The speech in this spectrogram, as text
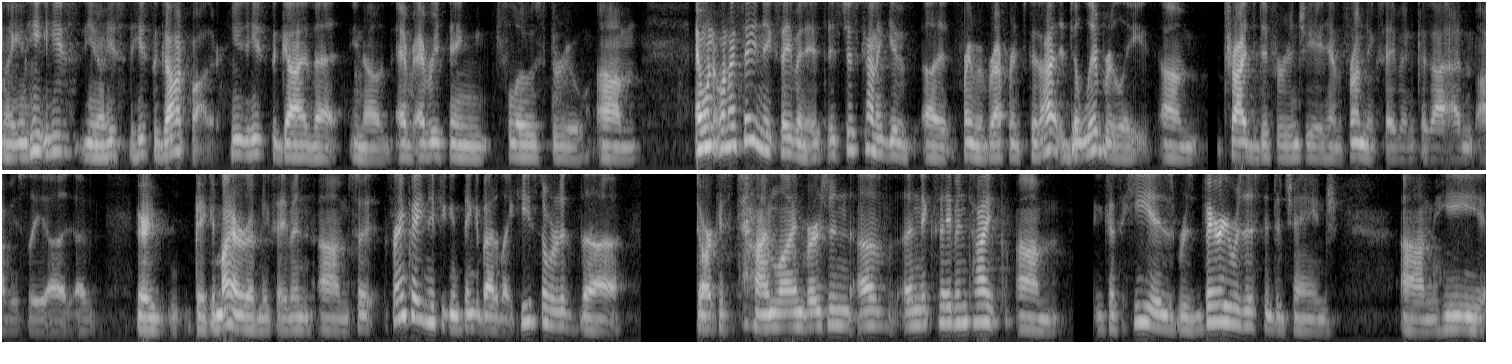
Like, and he, he's, you know, he's, he's the godfather. He, he's the guy that, you know, ev- everything flows through. Um, and when, when I say Nick Saban, it's, it's just kind of give a frame of reference because I deliberately um, tried to differentiate him from Nick Saban because I'm obviously a, a, very big admirer of Nick Saban. Um, so Frank Payton, if you can think about it, like he's sort of the darkest timeline version of a Nick Saban type. Um, because he is res- very resistant to change. Um, he,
